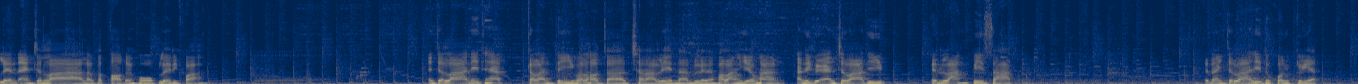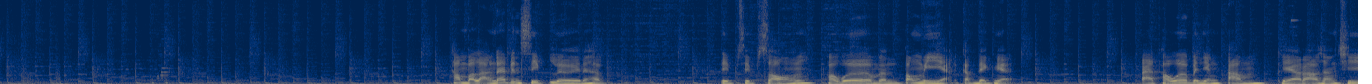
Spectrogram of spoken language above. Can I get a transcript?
เล่นแองเจล่าแล้วก็ต่อด้วยโฮปเลยดีกว่าแองเจล่านี่แทบการันตีว่าเราจะชนะเลนนั้นไปเลยนะพลังเยอะมาก อันนี้คือแองเจล่าที่เป็นร่างปีศาจเป็นแองเจล่าที่ทุกคนเกลียด ทำพลังได้เป็น 10 เลยนะครับ 10 12 power มันต้องมีอะกับเด็กเนี้ย8 power เป็นอย่างต่ำเพียราวชังชี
